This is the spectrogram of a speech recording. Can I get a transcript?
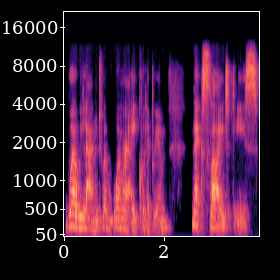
where we land when, when we're at equilibrium. Next slide, please.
